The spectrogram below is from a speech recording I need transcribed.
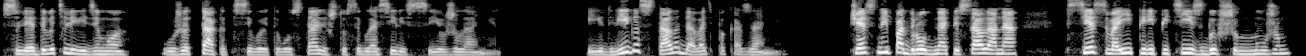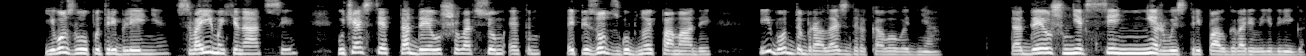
Следователи, видимо, уже так от всего этого устали, что согласились с ее желанием. И Едвига стала давать показания. Честно и подробно описала она все свои перипетии с бывшим мужем, его злоупотребления, свои махинации, участие Тадеуша во всем этом — эпизод с губной помадой, и вот добралась до рокового дня. «Тадеуш мне все нервы истрепал», — говорила Едвига.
